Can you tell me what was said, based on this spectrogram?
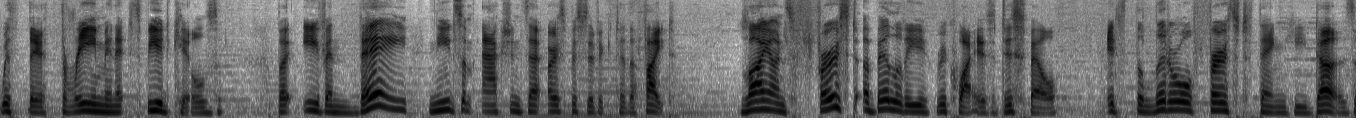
with their 3 minute speed kills. But even they need some actions that are specific to the fight. Lyon's first ability requires Dispel. It's the literal first thing he does.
